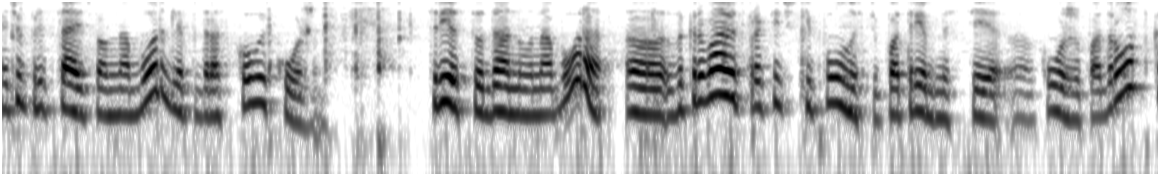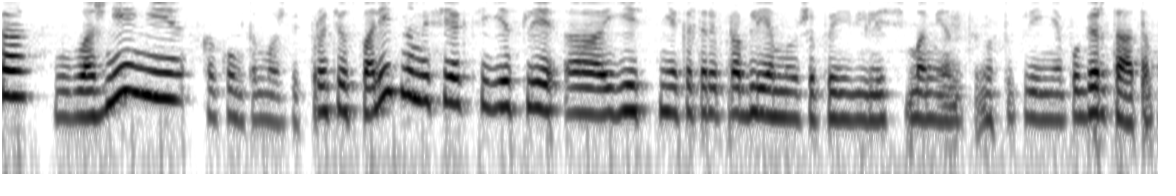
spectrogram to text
Хочу представить вам набор для подростковой кожи. Средства данного набора э, закрывают практически полностью потребности э, кожи подростка в увлажнении, в каком-то, может быть, противовоспалительном эффекте, если э, есть некоторые проблемы уже появились в момент наступления пубертата.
